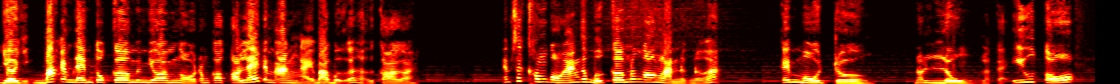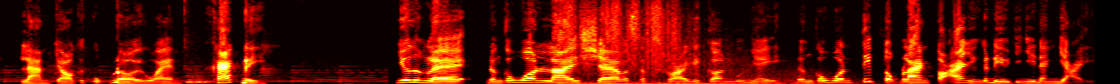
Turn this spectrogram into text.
Giờ chị bắt em đem tô cơm em vô em ngồi trong co, toilet em ăn ngày ba bữa thử coi coi. Em sẽ không còn ăn cái bữa cơm nó ngon lành được nữa. Cái môi trường nó luôn là cái yếu tố làm cho cái cuộc đời của em khác đi như thường lệ, đừng có quên like, share và subscribe cái kênh của nhi. Đừng có quên tiếp tục lan tỏa những cái điều chị nhi đang dạy.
